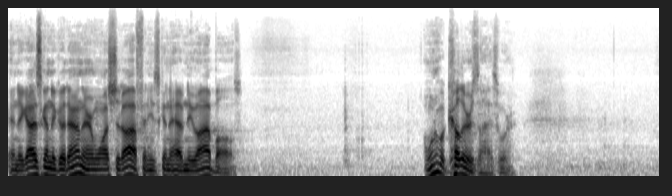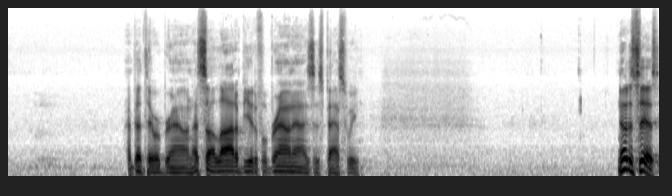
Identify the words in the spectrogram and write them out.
And the guy's going to go down there and wash it off, and he's going to have new eyeballs. I wonder what color his eyes were. I bet they were brown. I saw a lot of beautiful brown eyes this past week. Notice this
